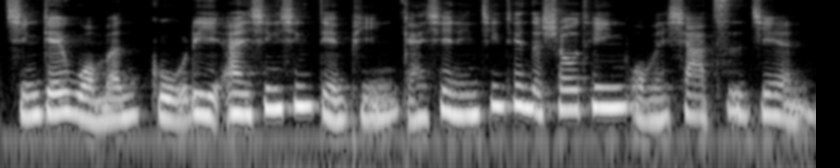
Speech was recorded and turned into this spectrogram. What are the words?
请给我们鼓励，按星星点评。感谢您今天的收听，我们下次见。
